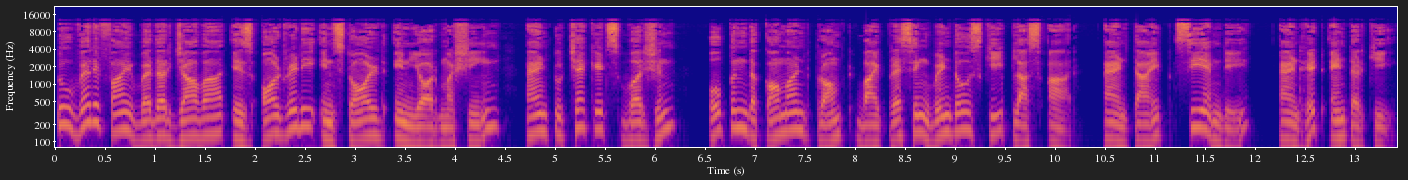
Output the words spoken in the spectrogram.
To verify whether Java is already installed in your machine and to check its version, open the command prompt by pressing Windows key plus R and type cmd and hit enter key.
